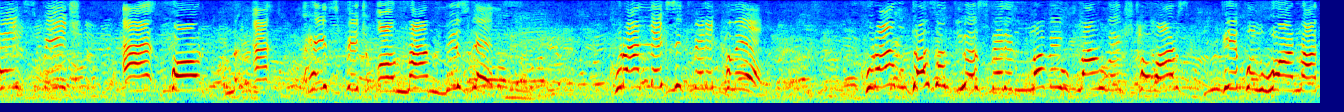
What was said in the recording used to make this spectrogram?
hate speech and for uh, hate speech on non-Muslims. Quran makes it very clear. Quran doesn't use very loving language towards people who are not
